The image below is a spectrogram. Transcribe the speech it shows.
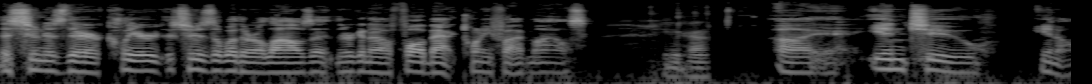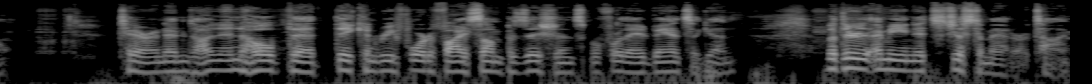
As soon as they're cleared as soon as the weather allows it they're going to fall back 25 miles. Okay, uh, into you know Terran and in hope that they can refortify some positions before they advance again but there i mean it's just a matter of time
